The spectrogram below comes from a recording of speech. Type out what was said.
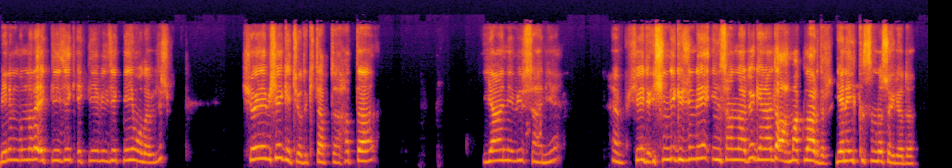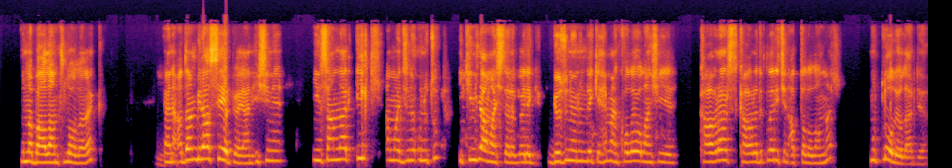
Benim bunlara ekleyecek, ekleyebilecek neyim olabilir? Şöyle bir şey geçiyordu kitapta. Hatta yani bir saniye. Şey diyor, işinde gücünde insanlar diyor genelde ahmaklardır. Gene ilk kısımda söylüyordu. Bununla bağlantılı olarak. Yani adam biraz şey yapıyor yani işini insanlar ilk amacını unutup ikinci amaçlara böyle gözün önündeki hemen kolay olan şeyi kavrar kavradıkları için aptal olanlar mutlu oluyorlar diyor.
